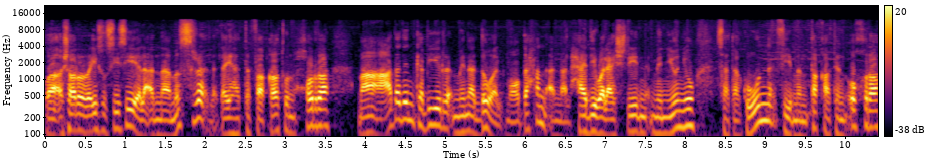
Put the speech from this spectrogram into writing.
وأشار الرئيس السيسي إلى أن مصر لديها اتفاقات حرة مع عدد كبير من الدول موضحا أن الحادي والعشرين من يونيو ستكون في منطقة أخرى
